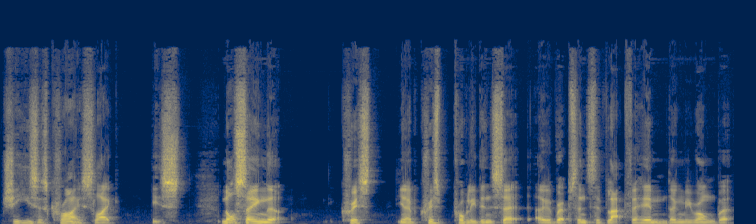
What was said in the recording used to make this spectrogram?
Jesus Christ, like it's not saying that Chris, you know, Chris probably didn't set a representative lap for him, don't get me wrong, but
